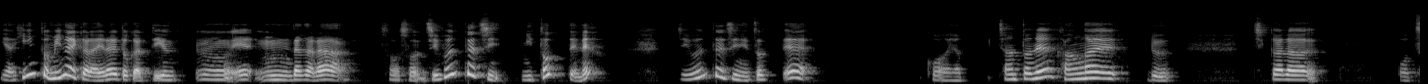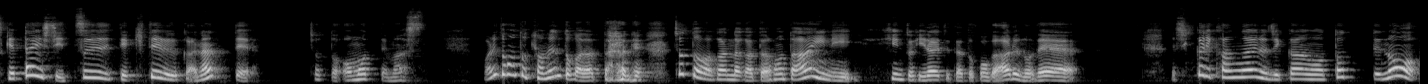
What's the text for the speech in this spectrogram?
いや、ヒント見ないから偉いとかっていう、うん、え、うん、だから、そうそう、自分たちにとってね、自分たちにとって、こうや、ちゃんとね、考える力をつけたいし、ついてきてるかなって、ちょっと思ってます。割とほんと去年とかだったらね、ちょっとわかんなかったら、ほんと安易にヒント開いてたとこがあるので、しっかり考える時間をとっての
